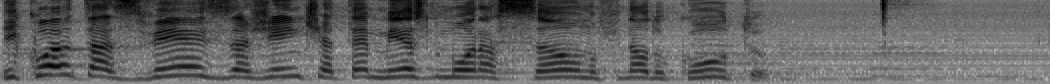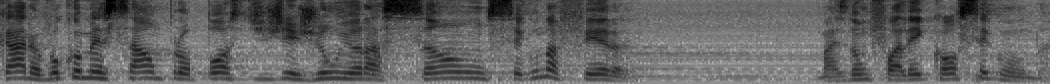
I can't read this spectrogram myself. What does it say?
E quantas vezes a gente, até mesmo numa oração no final do culto, cara, eu vou começar um propósito de jejum e oração segunda-feira, mas não falei qual segunda.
